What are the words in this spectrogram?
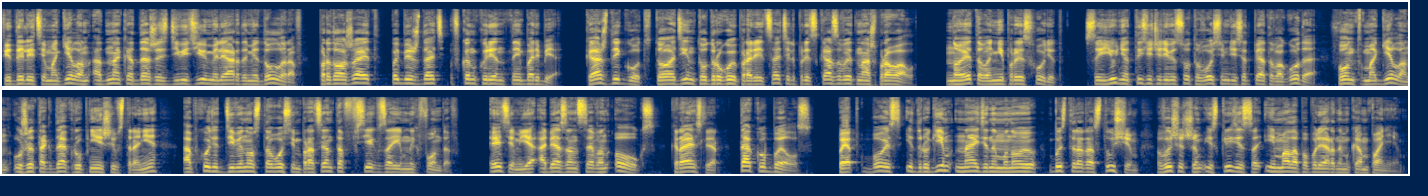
Fidelity Magellan, однако, даже с 9 миллиардами долларов продолжает побеждать в конкурентной борьбе. Каждый год то один, то другой прорицатель предсказывает наш провал. Но этого не происходит. С июня 1985 года фонд Magellan, уже тогда крупнейший в стране, обходит 98% всех взаимных фондов. Этим я обязан Seven Oaks, Chrysler, Taco Bells, Pep Boys и другим найденным мною быстрорастущим, вышедшим из кризиса и малопопулярным компаниям.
